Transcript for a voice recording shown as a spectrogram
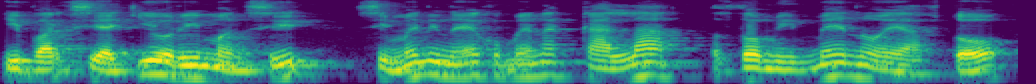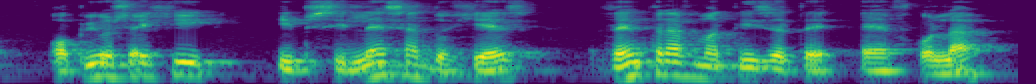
Η υπαρξιακή ορίμανση σημαίνει να έχουμε ένα καλά δομημένο εαυτό, ο οποίος έχει υψηλές αντοχές, δεν τραυματίζεται εύκολα,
